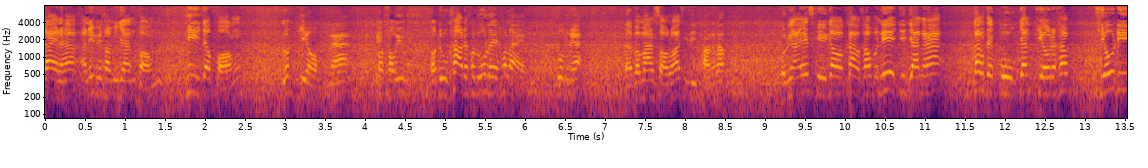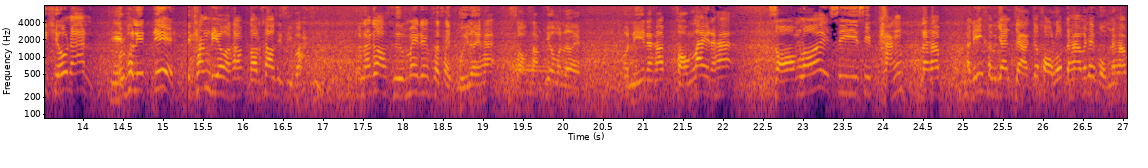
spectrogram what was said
ได้นะฮะ อันนี้เป็นคำยืนยันของพี่เจ้าของ รถเกี่ยวนะฮะก็เขาอยู่เขาดูข้าวเนี่ยเขารู้เลยเท่าไหร่อุ้มเนี้ยเอ่อประมาณ 240ถังนะครับ ผลงาน SK 99 ครับ วันนี้ยืนยันนะฮะ ตั้งแต่ปลูกยันเกี่ยวนะครับเขียวดีเขียวนานผลผลิตดีครั้งเดียวอะครับ ตอนข้าว 40วันวันนั้นก็คือไม่ได้ใส่ปุ๋ยเลยฮะสองสามเที่ยวมาเลย วันนี้นะครับสองไร่นะฮะ240 ถังนะครับ อันนี้คำยืนยันจากเจ้าของรถนะฮะไม่ใช่ผมนะครับ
